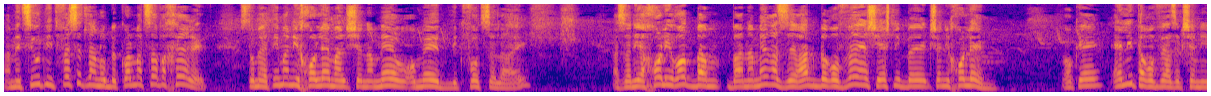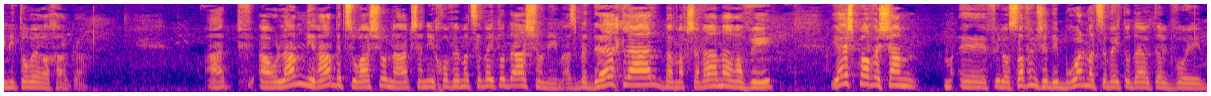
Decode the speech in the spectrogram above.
המציאות נתפסת לנו בכל מצב אחרת. זאת אומרת, אם אני חולם על שנמר עומד לקפוץ עליי, אז אני יכול לראות בנמר הזה רק ברובה שיש לי ב... כשאני חולם, אוקיי? אין לי את הרובה הזה כשאני מתעורר אחר כך. העולם נראה בצורה שונה כשאני חווה מצבי תודעה שונים. אז בדרך כלל, במחשבה המערבית, יש פה ושם פילוסופים שדיברו על מצבי תודעה יותר גבוהים,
